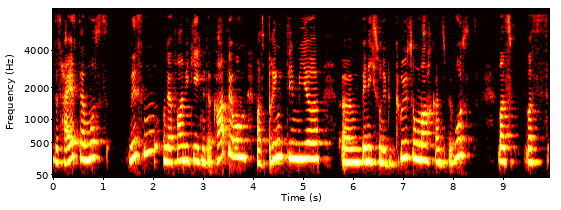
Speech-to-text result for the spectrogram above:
Das heißt, er muss wissen und erfahren, wie gehe ich mit der Karte um, was bringt die mir, ähm, wenn ich so eine Begrüßung mache, ganz bewusst, was, was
